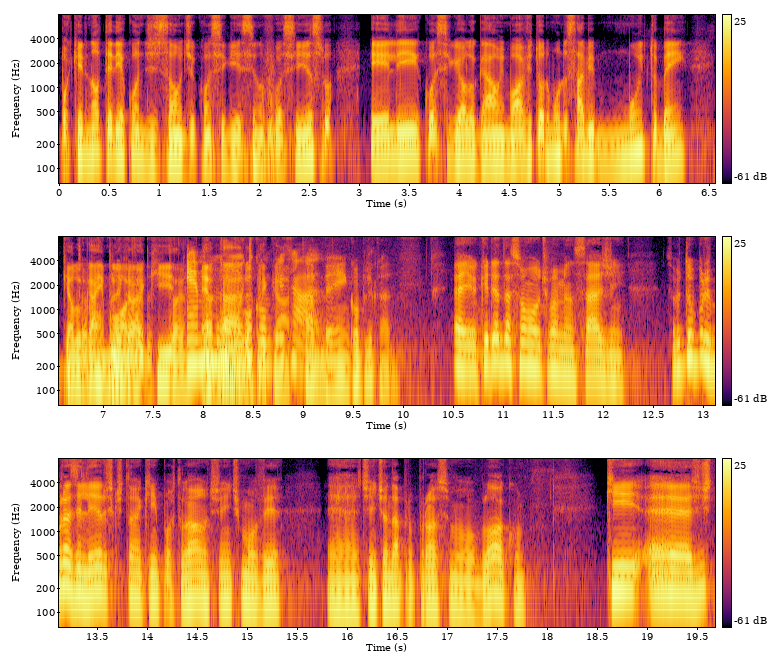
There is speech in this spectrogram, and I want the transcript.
porque ele não teria condição de conseguir se não fosse isso, ele conseguiu alugar um imóvel. E todo mundo sabe muito bem que alugar imóvel complicado, aqui tá. É, é muito muito complicado. complicado. Tá bem complicado. É, eu queria dar só uma última mensagem, sobretudo para os brasileiros que estão aqui em Portugal, antes de a gente mover, é, antes de a gente andar para o próximo bloco, que é, a gente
